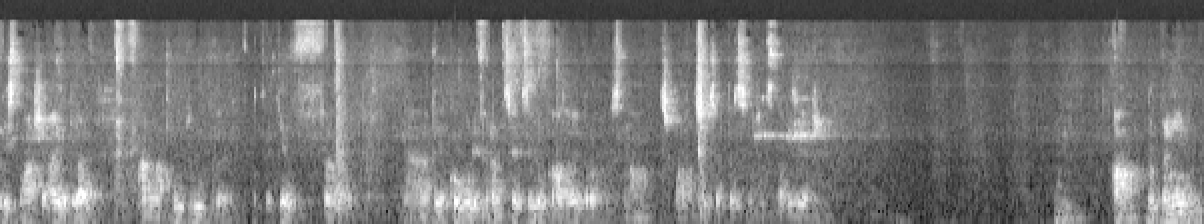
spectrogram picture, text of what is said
listnáče a jedle a nějakou tu v podstatě v, eh, věkovou diferenciaci dokázali provést na třeba na 30 stavy zvěře. A doplním,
